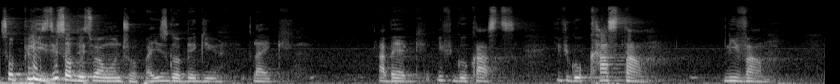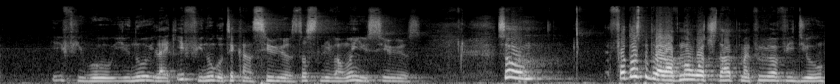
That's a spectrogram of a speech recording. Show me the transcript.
So please this update wey i wan drop i just go beg you like abeg if you go cast if you go cast am leave am. If you go you know like if you no go take am serious just leave am. When you serious. So for those people that have not watched that my previous video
